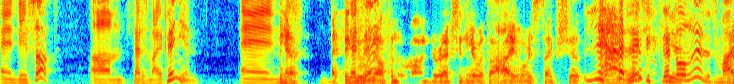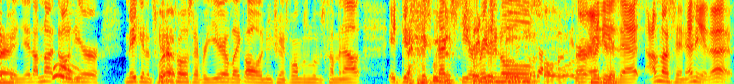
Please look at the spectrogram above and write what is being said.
and they've sucked. Um, that is my opinion. And Yeah. I think That's we went it. off in the wrong direction here with the high horse type shit. Yeah, that- that's Yeah. all it is. It's my opinion. I'm not out here making a Twitter Yeah. post every year like, oh, a new Transformers movie's coming out. It I think we disrespects the triggered Boom, originals that's all or any of that. I'm not saying any of that.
